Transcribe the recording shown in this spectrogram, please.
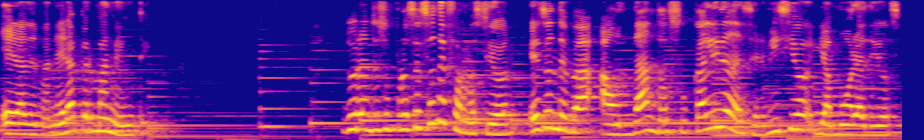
era de manera permanente. Durante su proceso de formación es donde va ahondando su calidad de servicio y amor a Dios.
